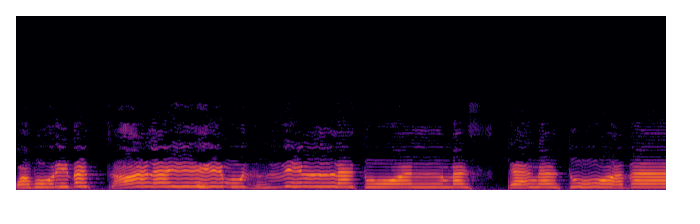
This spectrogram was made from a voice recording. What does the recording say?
وضربت عليهم والمسكنة وباءوا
